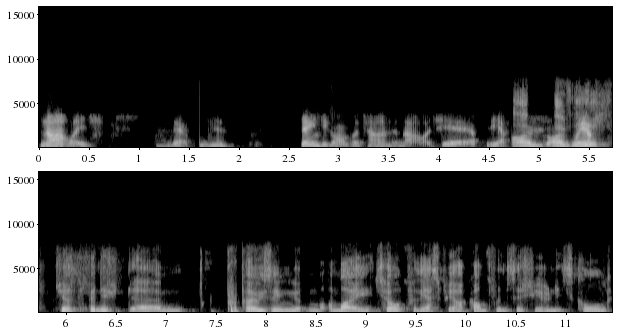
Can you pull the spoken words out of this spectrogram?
knowledge that Mhm. is changing all the time. The knowledge, yeah, yeah. I've, I've Well- just just finished um, proposing my talk for the SPR conference this year, and it's called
